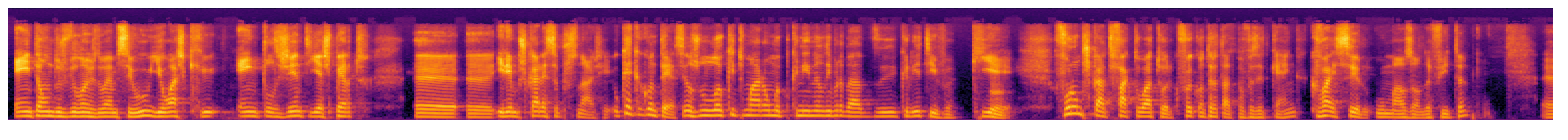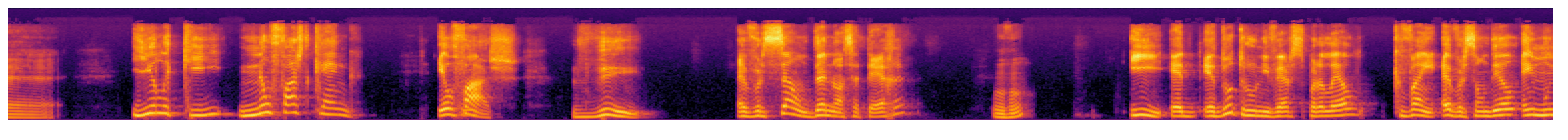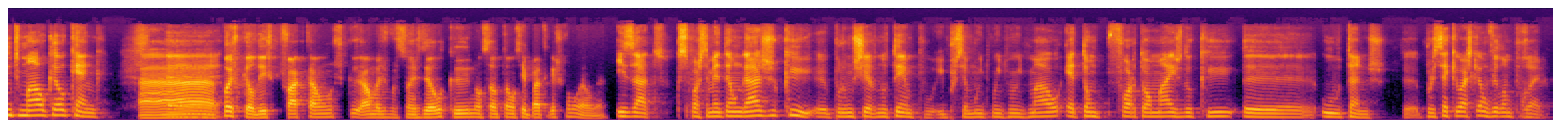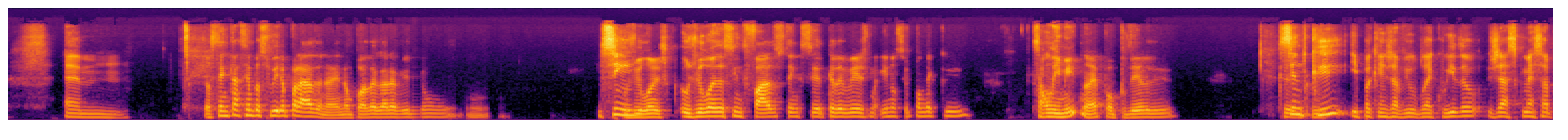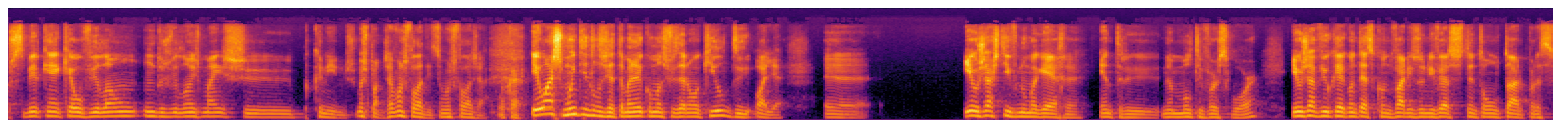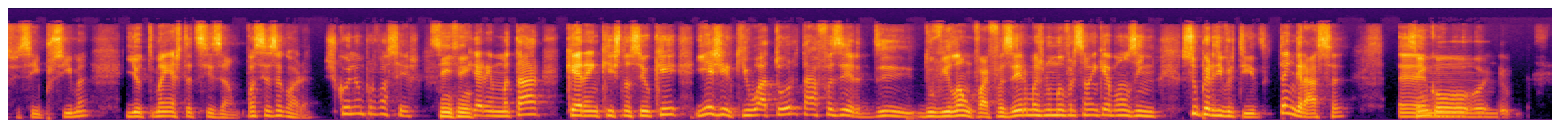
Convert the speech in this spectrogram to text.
é então um dos vilões do MCU e eu acho que é inteligente e é esperto uh, irem buscar essa personagem. O que é que acontece? Eles no Loki tomaram uma pequenina liberdade criativa, que hum. é, foram buscar de facto o ator que foi contratado para fazer de Kang, que vai ser o mauzão da fita, uh, e ele aqui não faz de Kang, ele faz de a versão da nossa Terra uhum. e é, é de outro universo paralelo que vem a versão dele em muito mau que é o Kang. Ah, uh, pois, porque ele diz que de facto há, uns que, há umas versões dele que não são tão simpáticas como ele, né? Exato, que supostamente é um gajo que, eh, por mexer no tempo e por ser muito, muito, muito mau, é tão forte ou mais do que uh, o Thanos. Uh, por isso é que eu acho que é um vilão porreiro. Um... Eles têm que estar sempre a subir a parada, não é? Não pode agora vir um. um... Sim. Os vilões, os vilões assim de fases têm que ser cada vez mais. E não sei para onde é que. Se há um limite, não é? Para o poder que, Sendo que, e para quem já viu o Black Widow, já se começa a perceber quem é que é o vilão, um dos vilões mais uh, pequeninos. Mas pronto, já vamos falar disso, vamos falar já. Okay. Eu acho muito inteligente a maneira como eles fizeram aquilo de, olha, uh, eu já estive numa guerra entre na Multiverse War. Eu já vi o que acontece quando vários universos tentam lutar para sair por cima e eu tomei esta decisão. Vocês agora escolham por vocês. Sim, sim. Querem me matar, querem que isto não sei o quê, e é giro que o ator está a fazer de, do vilão que vai fazer, mas numa versão em que é bonzinho, super divertido, tem graça. Sim, um... com...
